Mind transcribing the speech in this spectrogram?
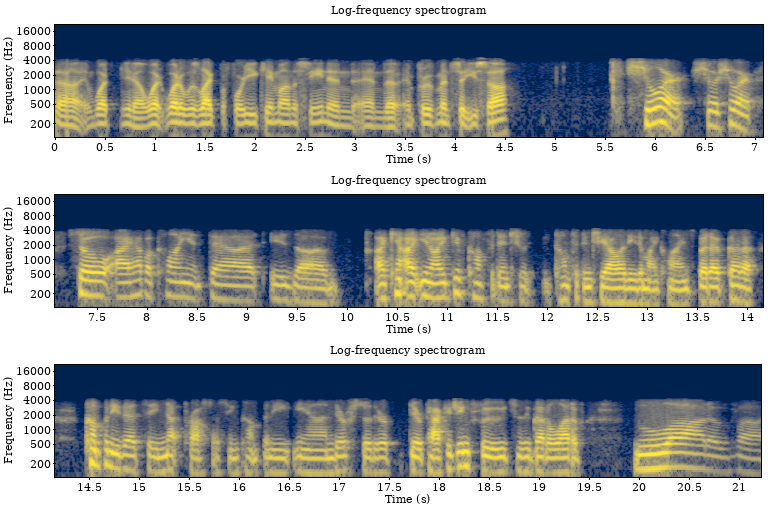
uh, and what you know what, what it was like before you came on the scene, and and the improvements that you saw? Sure, sure, sure. So, I have a client that is. Uh, I can't. I, you know, I give confidential confidentiality to my clients, but I've got a company that's a nut processing company, and they're so they're they're packaging food, so they've got a lot of lot of uh,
